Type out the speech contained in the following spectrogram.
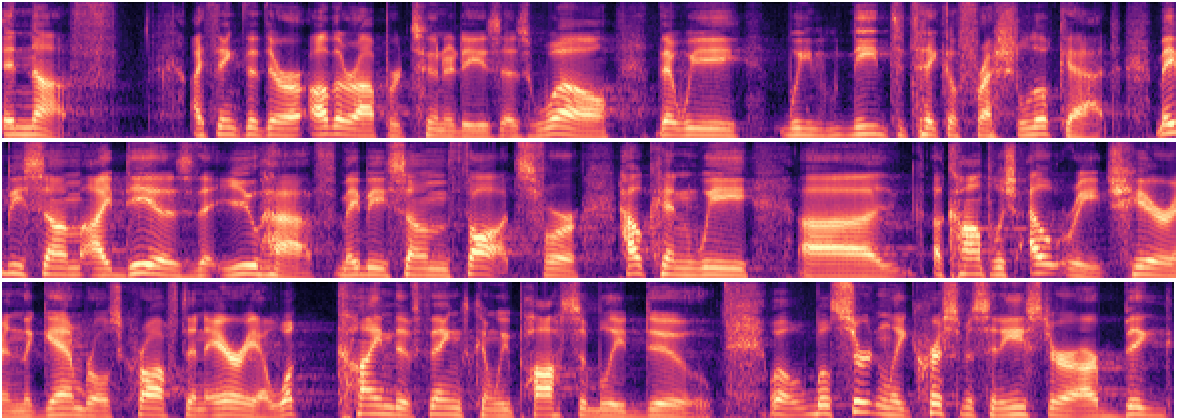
enough. I think that there are other opportunities as well that we, we need to take a fresh look at. Maybe some ideas that you have, maybe some thoughts for how can we uh, accomplish outreach here in the Gambrills Crofton area. What kind of things can we possibly do? Well, well, certainly Christmas and Easter are big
